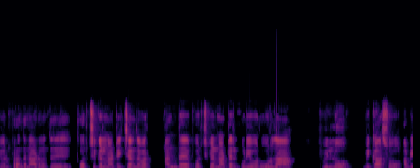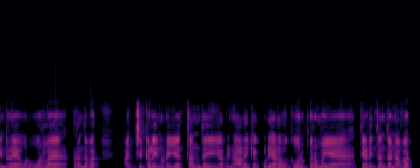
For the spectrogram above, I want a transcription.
இவர் பிறந்த நாடு வந்து போர்ச்சுகல் நாட்டைச் சேர்ந்தவர். அந்த போர்ச்சுகல் நாட்டில் இருக்கக்கூடிய ஒரு ஊர் தான் வில்லோ விகாசோ அப்படின்ற ஒரு ஊரில் பிறந்தவர். அச்சுக்கலையினுடைய தந்தை அப்படின்னு அழைக்கக்கூடிய அளவுக்கு ஒரு பெருமையை தேடித் தந்த நபர்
